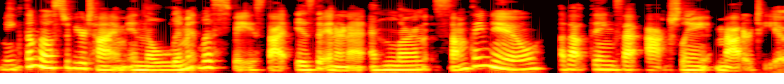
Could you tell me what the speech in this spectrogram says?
Make the most of your time in the limitless space that is the internet and learn something new about things that actually matter to you.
